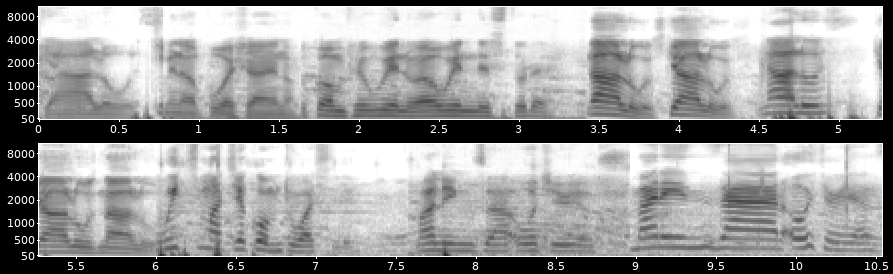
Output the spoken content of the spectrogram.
can't lose. Me not push, you know. We come to win, we'll win this today. Nah lose, can't lose. Nah lose. Can't lose, nah lose. Which match you come to watch today? Mannings uh, are Ulteriors. Marines and Ulteriors.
